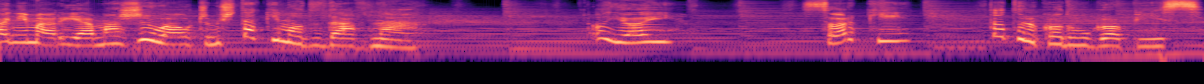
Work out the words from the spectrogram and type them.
Pani Maria marzyła o czymś takim od dawna. Ojoj, sorki, to tylko długopis.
